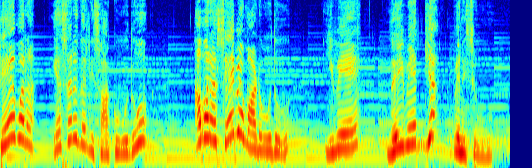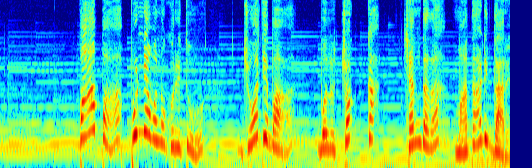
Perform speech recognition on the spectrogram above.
ದೇವರ ಹೆಸರಿನಲ್ಲಿ ಸಾಕುವುದು ಅವರ ಸೇವೆ ಮಾಡುವುದು ಇವೇ ನೈವೇದ್ಯವೆನಿಸುವು. ಪಾಪ ಪುಣ್ಯವನ್ನು ಕುರಿತು ಜ್ಯೋತಿಬಾ ಬಲು ಚೊಕ್ಕ ಚಂದದ ಮಾತಾಡಿದ್ದಾರೆ.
